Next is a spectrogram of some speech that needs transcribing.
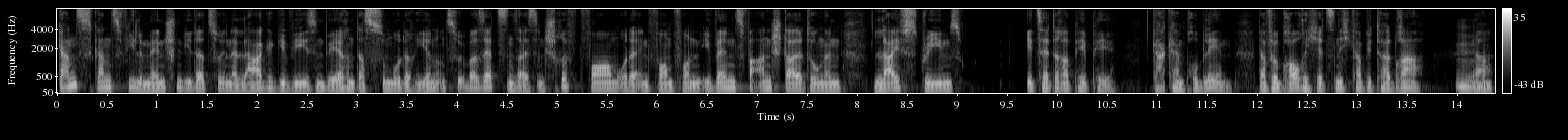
ganz, ganz viele Menschen, die dazu in der Lage gewesen wären, das zu moderieren und zu übersetzen, sei es in Schriftform oder in Form von Events, Veranstaltungen, Livestreams etc. pp. Gar kein Problem. Dafür brauche ich jetzt nicht Kapital Bra. Mhm. Ja,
